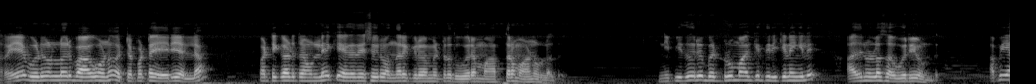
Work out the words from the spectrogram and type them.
നിറയെ വീടുകളുള്ള ഒരു ഭാഗമാണ് ഒറ്റപ്പെട്ട ഏരിയ അല്ല. പട്ടിക്കാട് ടൗണിലേക്ക് ഏകദേശം ഒരു ഒന്നര കിലോമീറ്റർ ദൂരം മാത്രമാണുള്ളത്. ഇനിയിപ്പോൾ ഇതൊരു ബെഡ്റൂം ആക്കി തിരിക്കണമെങ്കിൽ അതിനുള്ള സൗകര്യമുണ്ട്. അപ്പോൾ ഈ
